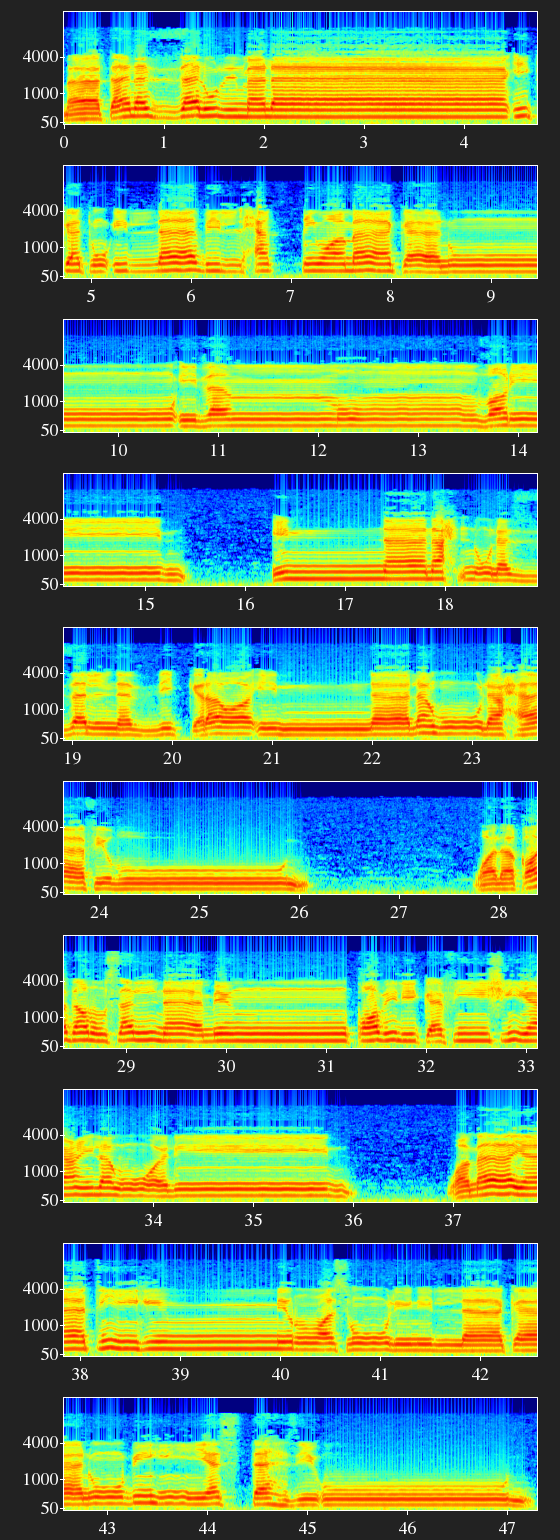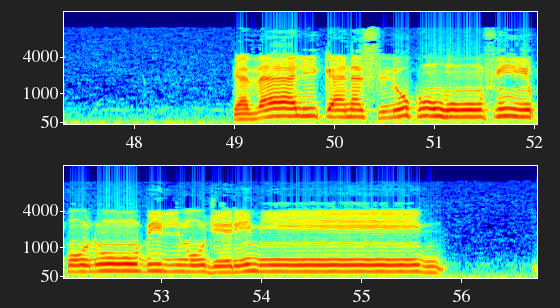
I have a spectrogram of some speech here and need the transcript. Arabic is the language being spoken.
ما تنزل الملائكة إلا بالحق وما كانوا إذا منظرين. إنا نحن نزلنا الذكر وإنا له لحافظون. ولقد أرسلنا من قبلك في شيع الأولين وما ياتيهم من رسول إلا كانوا به يستهزئون. كذلك نسلكه في قلوب المجرمين.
